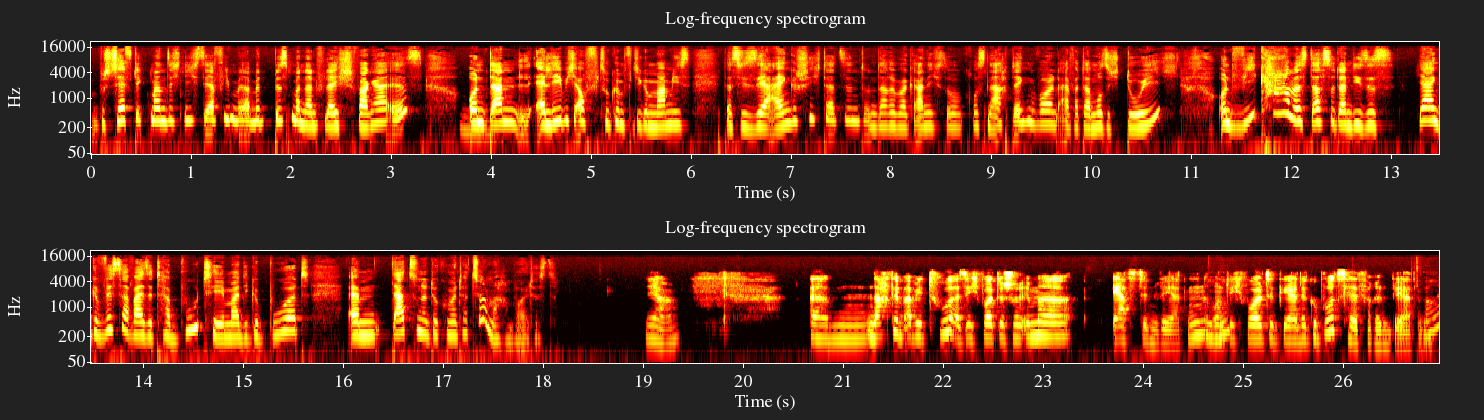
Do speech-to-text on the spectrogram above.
beschäftigt man sich nicht sehr viel damit, bis man dann vielleicht schwanger ist. Mhm. Und dann erlebe ich auch zukünftige Mamis, dass sie sehr eingeschüchtert sind und darüber gar nicht so groß nachdenken wollen. Einfach, da muss ich durch. Und wie kam es, dass du dann dieses, ja, in gewisser Weise Tabuthema, die Geburt, ähm, dazu eine Dokumentation machen wolltest? Ja. Ähm, nach dem Abitur, also ich wollte schon immer Ärztin werden mhm. und ich wollte gerne Geburtshelferin werden. Oh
